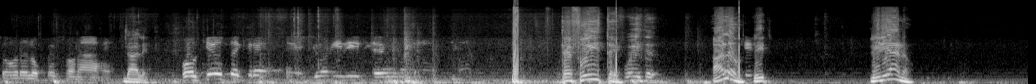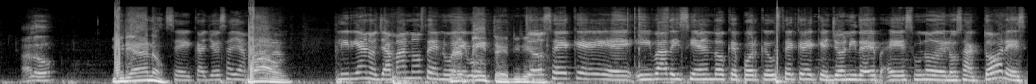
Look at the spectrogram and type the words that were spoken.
sobre los personajes. Dale. ¿Por qué usted cree que Johnny Depp es uno de los Te fuiste. ¿Aló? Li- Liriano. ¿Aló? Liriano. Se cayó esa llamada. Wow. Liriano, llámanos de nuevo. Repite, Liriano. Yo sé que eh, iba diciendo que porque usted cree que Johnny Depp es uno de los actores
